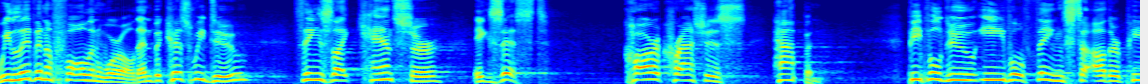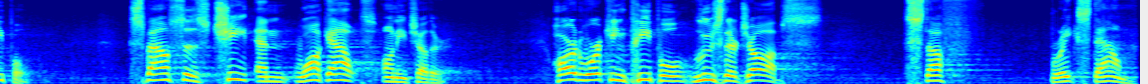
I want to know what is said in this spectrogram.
We live in a fallen world, and because we do, things like cancer exist, car crashes happen, people do evil things to other people, spouses cheat and walk out on each other. Hardworking people lose their jobs. Stuff breaks down.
